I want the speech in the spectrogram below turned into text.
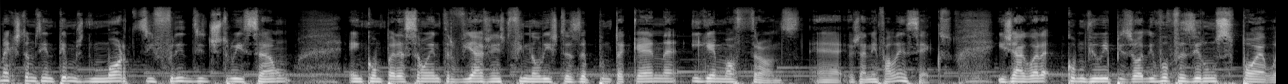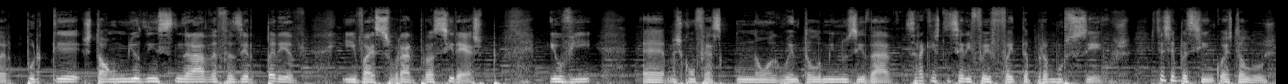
como é que estamos em termos de mortes e feridos e destruição em comparação entre viagens de finalistas a Punta Cana e Game of Thrones? É, eu já nem falo em sexo. E já agora, como vi o episódio, vou fazer um spoiler, porque está um miúdo incinerado a fazer de parede e vai sobrar para o Ciresp. Eu vi Uh, mas confesso que não aguento a luminosidade. Será que esta série foi feita para morcegos? Isto é sempre assim, com esta luz.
